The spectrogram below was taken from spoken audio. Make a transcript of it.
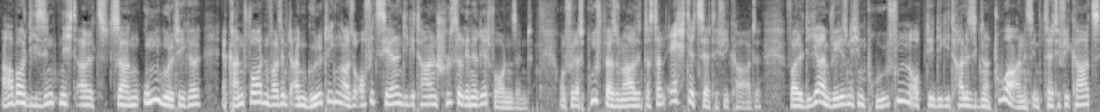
aber die sind nicht als sozusagen ungültige erkannt worden, weil sie mit einem gültigen, also offiziellen digitalen Schlüssel generiert worden sind. Und für das Prüfpersonal sind das dann echte Zertifikate, weil die ja im Wesentlichen prüfen, ob die digitale Signatur eines Impfzertifikats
